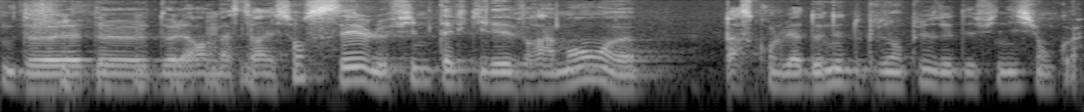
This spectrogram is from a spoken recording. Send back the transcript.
de, de, de la remasterisation, c'est le film tel qu'il est vraiment, parce qu'on lui a donné de plus en plus de définitions, quoi.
